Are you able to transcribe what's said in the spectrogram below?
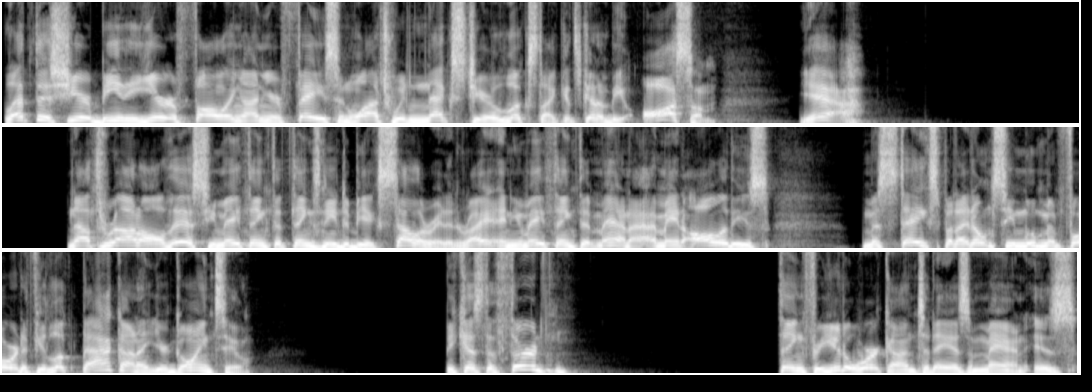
Let this year be the year of falling on your face and watch what next year looks like. It's going to be awesome. Yeah. Now, throughout all this, you may think that things need to be accelerated, right? And you may think that, man, I made all of these mistakes, but I don't see movement forward. If you look back on it, you're going to. Because the third thing for you to work on today as a man is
